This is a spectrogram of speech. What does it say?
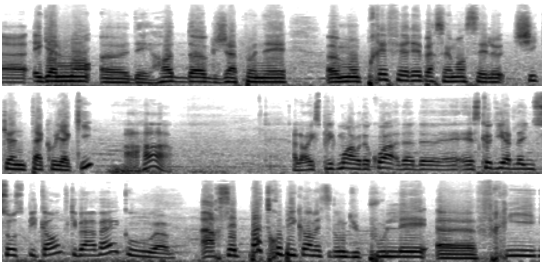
euh, également euh, des hot dogs japonais. Euh, mon préféré personnellement, c'est le chicken takoyaki. Ah ah alors explique-moi de quoi de- de- Est-ce qu'il y a de une sauce piquante qui va avec ou euh, Alors c'est pas trop piquant, mais c'est donc du poulet euh, frit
